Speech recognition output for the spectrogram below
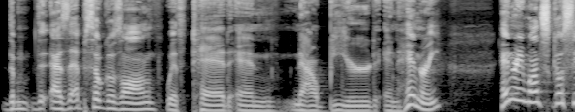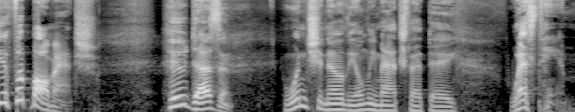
The, the as the episode goes on with Ted and now Beard and Henry, Henry wants to go see a football match. Who doesn't? Wouldn't you know, the only match that day, West Ham.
